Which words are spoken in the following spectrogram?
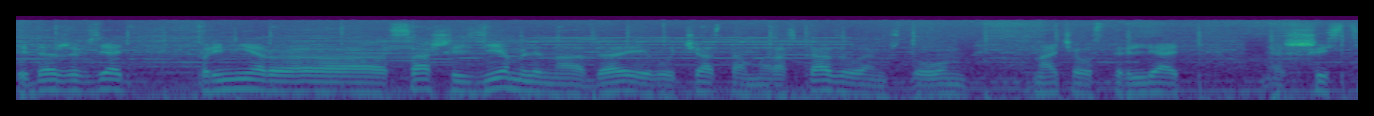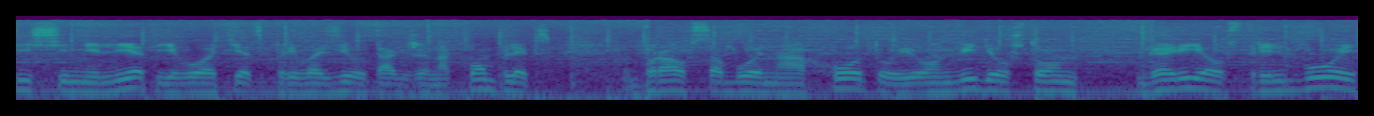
И даже взять пример э, Саши Землина, да, его часто мы рассказываем, что он начал стрелять с 6-7 лет, его отец привозил также на комплекс, брал с собой на охоту, и он видел, что он горел стрельбой,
